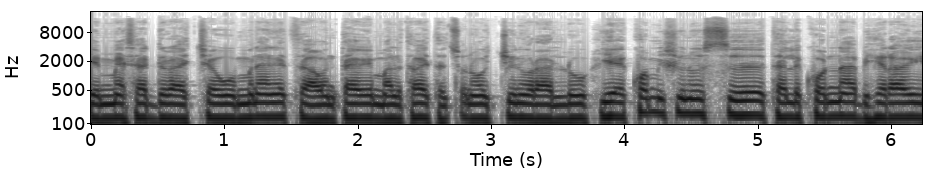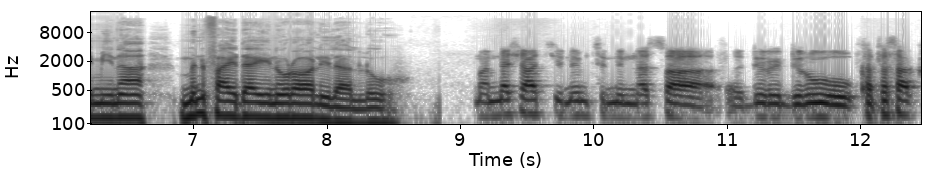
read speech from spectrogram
የሚያሳድራቸው ምን አይነት አዎንታዊ ማለታዊ ተጽዕኖዎች ይኖራሉ? የኮሚሽኑስ ተልእኮና ብሔራዊ ሚና ምን ፋይዳ ይኖረዋል ይላሉ? መነሻችንም ስንነሳ ድርድሩ ከተሳካ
